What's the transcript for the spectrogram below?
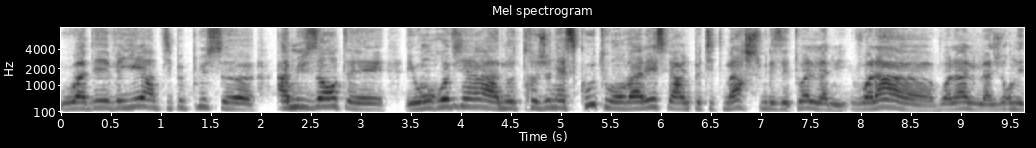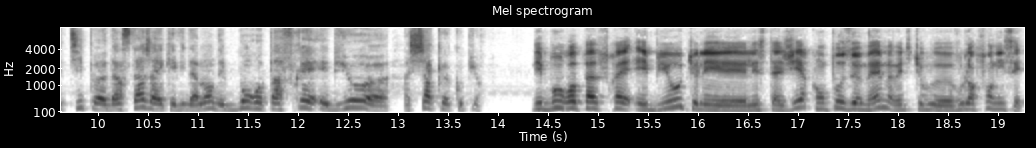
ou à des veillées un petit peu plus euh, amusantes et, où on revient à notre jeunesse scout où on va aller se faire une petite marche sous les étoiles la nuit. Voilà, euh, voilà la journée type d'un stage avec évidemment des bons repas frais et bio euh, à chaque coupure. Des bons repas frais et bio que les, stagiaires composent eux-mêmes avec ce que vous, leur fournissez.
